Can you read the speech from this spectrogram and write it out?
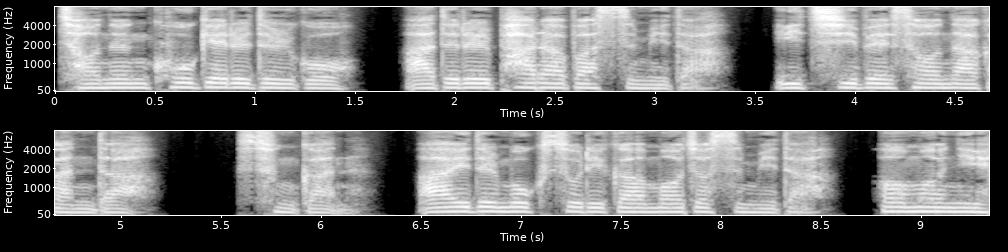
저는 고개를 들고 아들을 바라봤습니다. 이 집에서 나간다. 순간 아이들 목소리가 멎었습니다. 어머니,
